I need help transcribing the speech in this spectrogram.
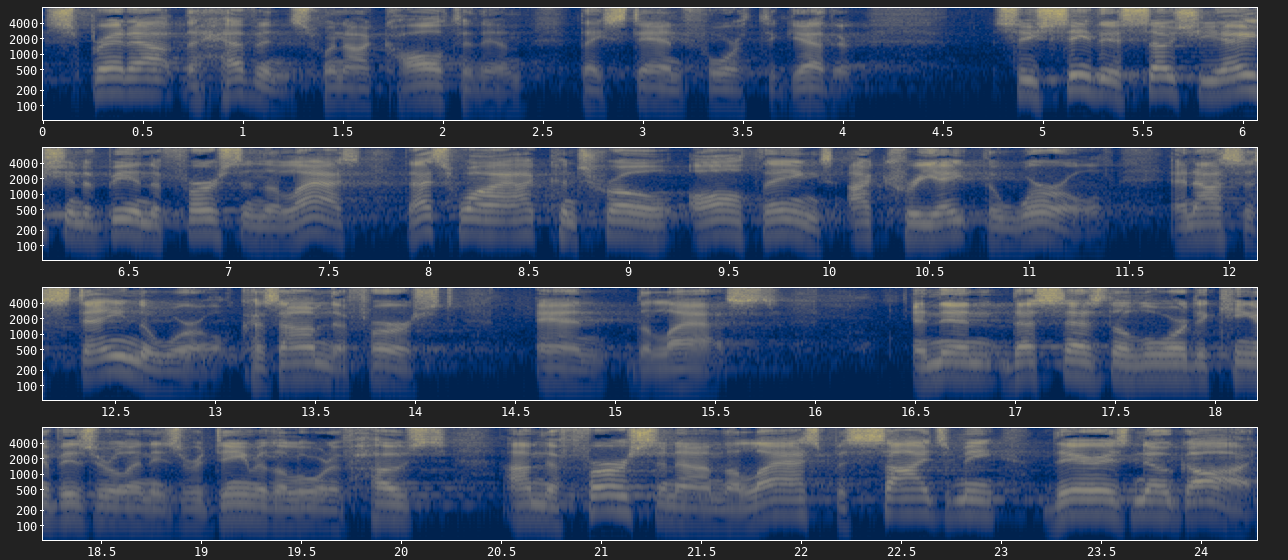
spread out the heavens. When I call to them, they stand forth together. So you see the association of being the first and the last. That's why I control all things. I create the world and I sustain the world because I'm the first and the last. And then, thus says the Lord, the King of Israel and his Redeemer, the Lord of hosts I'm the first and I'm the last. Besides me, there is no God.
